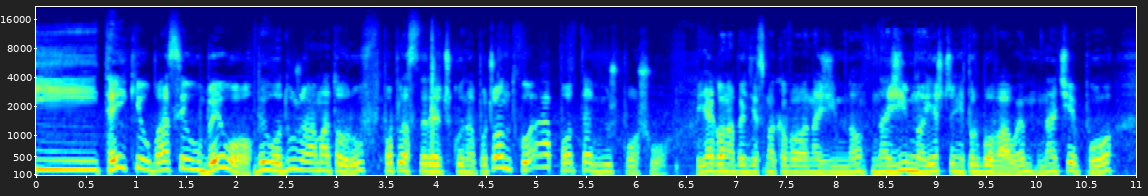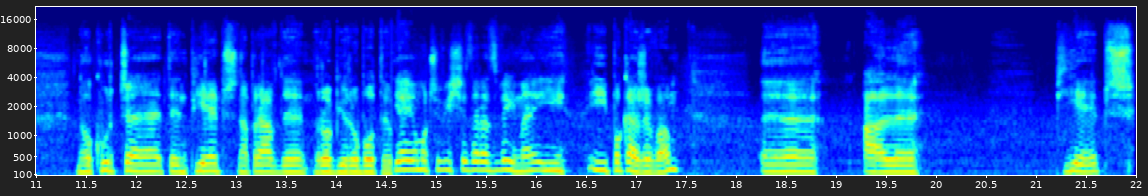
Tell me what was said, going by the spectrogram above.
I tej kiełbasy ubyło. Było dużo amatorów po plastereczku na początku, a potem już poszło. Jak ona będzie smakowała na zimno? Na zimno jeszcze nie próbowałem, na ciepło. No kurczę, ten pieprz naprawdę robi robotę. Ja ją oczywiście zaraz wyjmę i, i pokażę Wam, e, ale pieprz,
